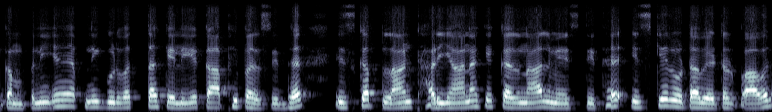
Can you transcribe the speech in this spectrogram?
कंपनी है, अपनी गुणवत्ता के लिए काफ़ी प्रसिद्ध है। इसका प्लांट हरियाणा के करनाल में स्थित है। इसके रोटावेटर पावर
